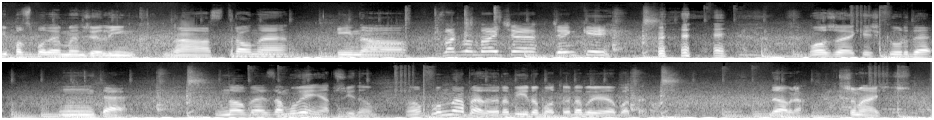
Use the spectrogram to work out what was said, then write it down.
i pod spodem będzie link na stronę i na Zaglądajcie, dzięki. może jakieś kurde mm, te nowe zamówienia przyjdą. No naprawdę, robi robotę, robi robotę. Dobra, trzymajcie się.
